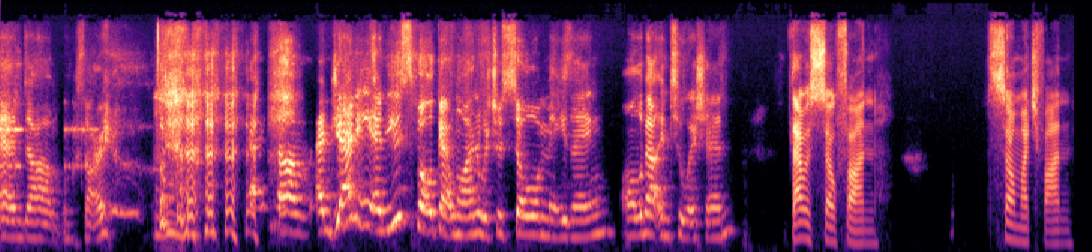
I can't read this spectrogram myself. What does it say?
and um, I'm sorry. and, um, and Jenny, and you spoke at one, which was so amazing, all about intuition. That was so fun. So much fun.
